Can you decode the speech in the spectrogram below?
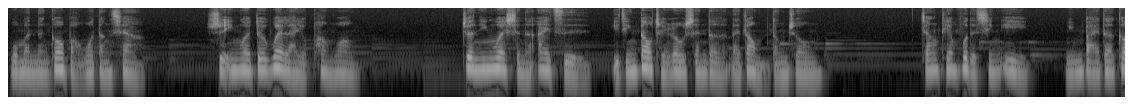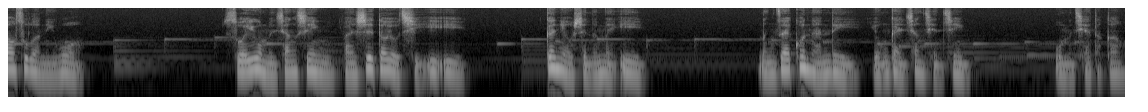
我们能够把握当下。是因为对未来有盼望，正因为神的爱子已经道成肉身的来到我们当中，将天父的心意明白的告诉了你我，所以我们相信凡事都有其意义，更有神的美意，能在困难里勇敢向前进。我们且祷告：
